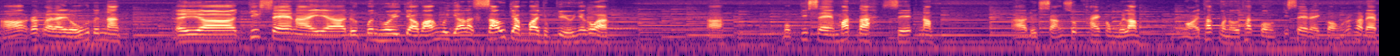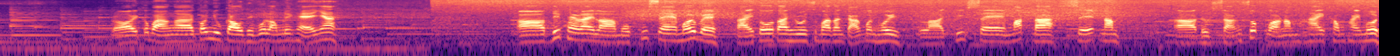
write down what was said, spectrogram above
Đó, rất là đầy đủ tính năng. Thì à, chiếc xe này à, được Minh Huy chào bán với giá là 630 triệu nha các bạn. À, một chiếc xe Mazda CX-5 à, được sản xuất 2015 ngoại thất và nội thất còn chiếc xe này còn rất là đẹp. Rồi các bạn à, có nhu cầu thì vui lòng liên hệ nha. À, tiếp theo đây là một chiếc xe mới về tại Toyota Hiroshima Tân Cảng Minh Huy là chiếc xe Mazda CX-5 à, được sản xuất vào năm 2020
